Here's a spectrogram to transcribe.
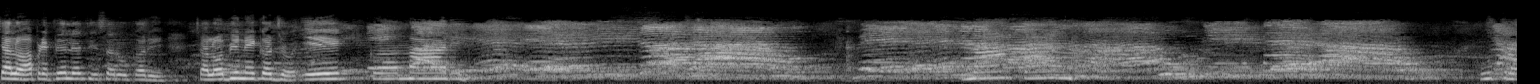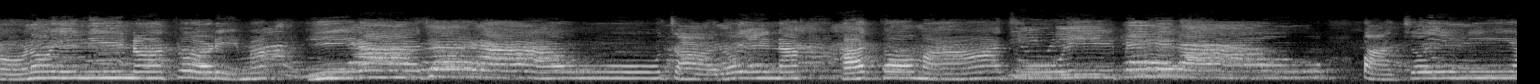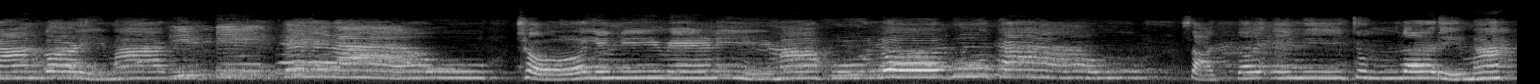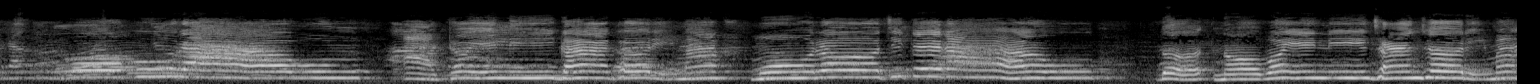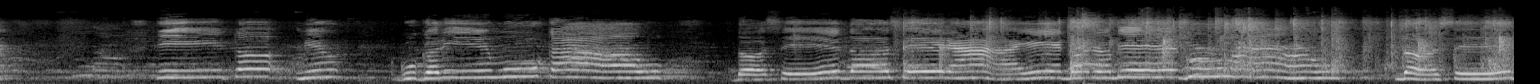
ચાલો, આપણે પહેલેથી શરૂ કરી. ચાલો, અભિનય કરજો. એક મારી ત્રણ નથડીમાં હીરા જડાવું. ચારો એના હાથમાં ચૂડી પહેરાવું. પાંચ એની આંગળીમાં વીટી પહેરાવું. છ એની વેણીમાં ફૂલો ગુથાવું. સાત એની ચુંદડીમાં નવ એની ઝાંઝરીમાં કીટ મેં ઘૂઘરી મુકાવું. દસે દશેરાએ ગરબે ઘુમાવું દસે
